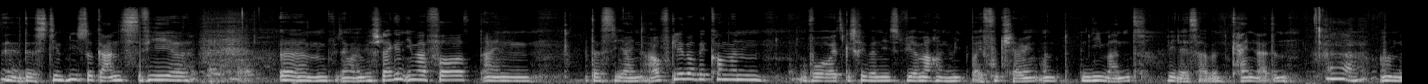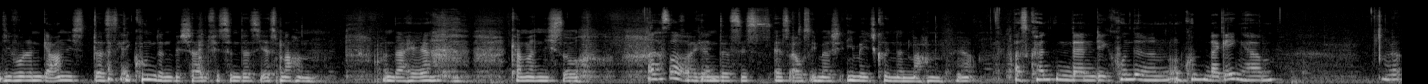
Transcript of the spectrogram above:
Äh, Das stimmt nicht so ganz. Wir, ähm, wir schlagen immer vor, ein, dass sie einen Aufkleber bekommen, wo jetzt geschrieben ist, wir machen mit bei Foodsharing und niemand will es haben, kein Laden. Ah, Und die wollen gar nicht, dass Okay. die Kunden Bescheid wissen, dass sie es machen. Von daher kann man nicht so so, sagen, okay. dass sie es aus Image- Imagegründen machen. Ja. Was könnten denn die Kundinnen und Kunden dagegen haben? Ja,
